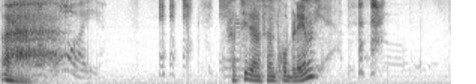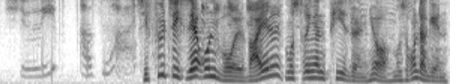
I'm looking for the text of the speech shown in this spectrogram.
Was hat sie denn für ein Problem? Sie fühlt sich sehr unwohl, weil muss dringend pieseln. Ja, muss runtergehen.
